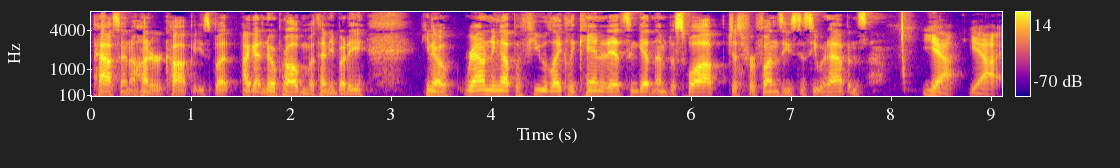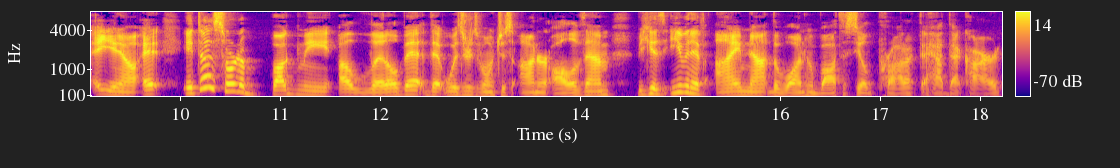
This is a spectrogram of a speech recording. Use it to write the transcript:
pass in 100 copies, but I got no problem with anybody, you know, rounding up a few likely candidates and getting them to swap just for funsies to see what happens. Yeah, yeah. Eh, you know, it it does sort of bug me a little bit that Wizards won't just honor all of them because even if I'm not the one who bought the sealed product that had that card,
